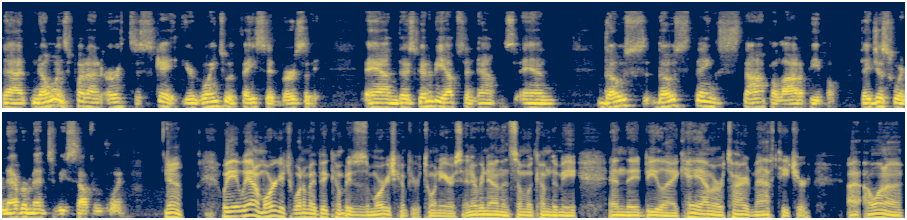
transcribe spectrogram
that no one's put on earth to skate. You're going to face adversity, and there's going to be ups and downs, and those those things stop a lot of people. They just were never meant to be self employed. Yeah. We we had a mortgage. One of my big companies was a mortgage company for 20 years. And every now and then someone would come to me and they'd be like, Hey, I'm a retired math teacher. I, wanna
